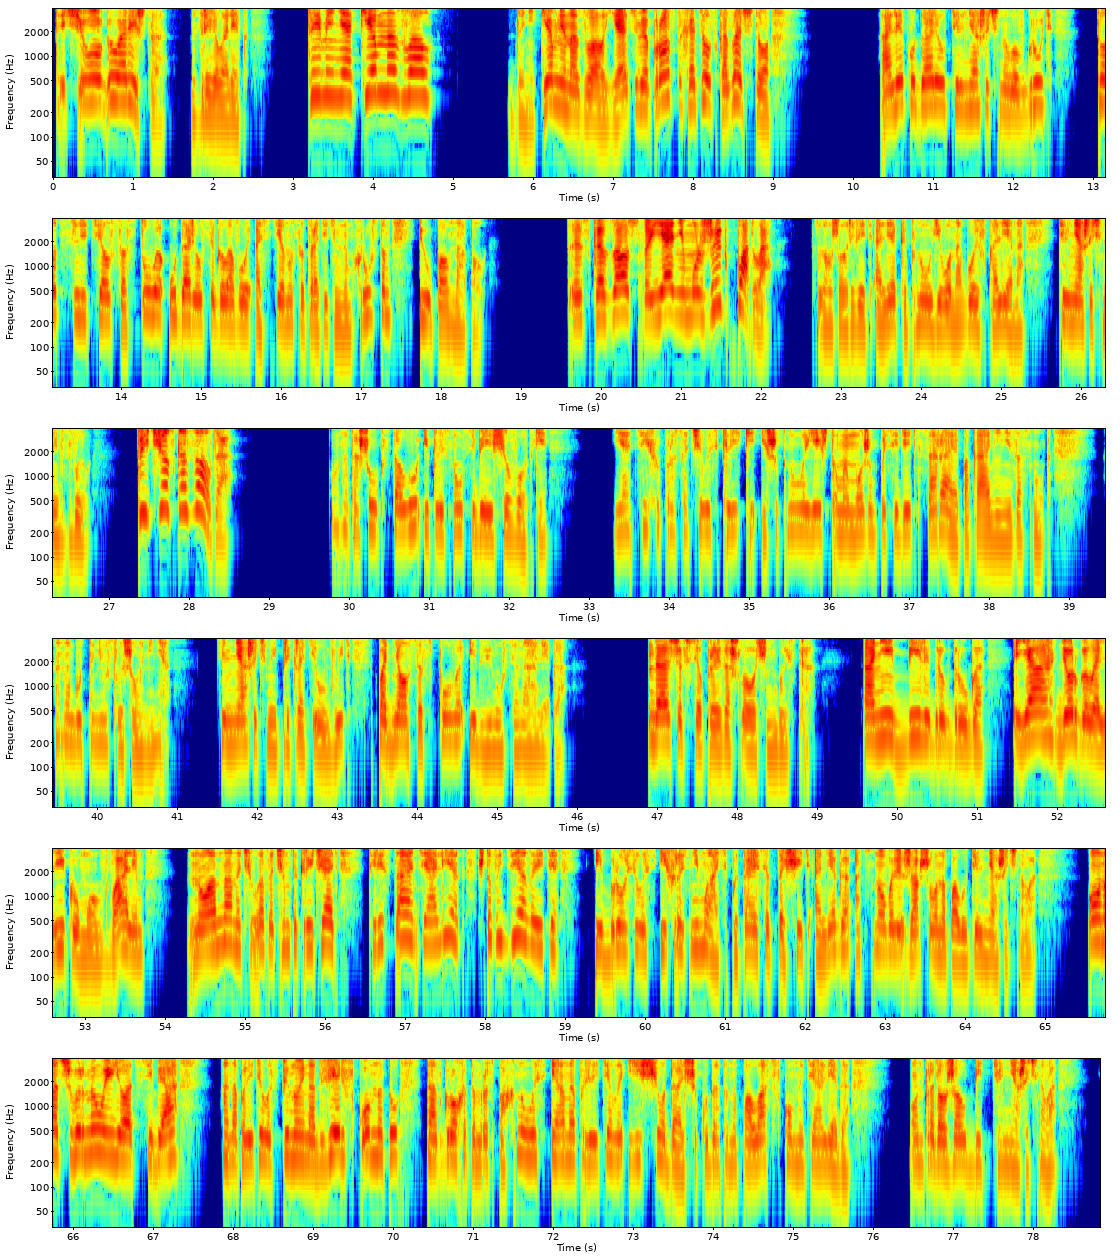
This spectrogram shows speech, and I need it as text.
«Ты чего говоришь-то?» — вздревел Олег. «Ты меня кем назвал?» «Да никем не назвал, я тебе просто хотел сказать, что...» Олег ударил тельняшечного в грудь, тот слетел со стула, ударился головой о стену с отвратительным хрустом и упал на пол. «Ты сказал, что я не мужик, падла!» Продолжал реветь Олег и пнул его ногой в колено. Тельняшечный взвыл. «Ты чё сказал-то?» Он отошел к столу и плеснул себе еще водки. Я тихо просочилась к Лике и шепнула ей, что мы можем посидеть в сарае, пока они не заснут. Она будто не услышала меня. Тельняшечный прекратил выть, поднялся с пола и двинулся на Олега. Дальше все произошло очень быстро. Они били друг друга. Я дергала Лику, мол, валим, но она начала зачем-то кричать «Перестаньте, Олег, что вы делаете?» И бросилась их разнимать, пытаясь оттащить Олега от снова лежавшего на полу тельняшечного. Он отшвырнул ее от себя — она полетела спиной на дверь в комнату, та с грохотом распахнулась, и она прилетела еще дальше, куда-то на палас в комнате Олега. Он продолжал бить тельняшечного.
